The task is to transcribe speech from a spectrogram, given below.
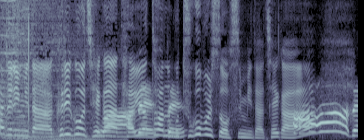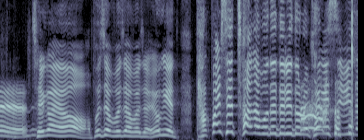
축하드립니다. 그리고 제가 와, 다이어트 네, 하는 네. 거 두고 볼 수 없습니다. 제가. 아, 네. 제가요. 보자, 보자, 보자. 여기 닭발 세트 하나 보내드리도록 하겠습니다.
